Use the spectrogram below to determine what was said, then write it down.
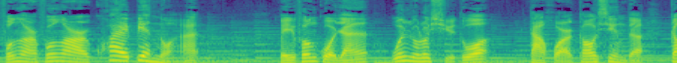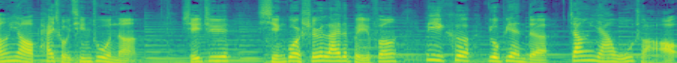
风儿风儿快变暖。北风果然温柔了许多，大伙儿高兴的刚要拍手庆祝呢，谁知醒过神来的北风立刻又变得张牙舞爪，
